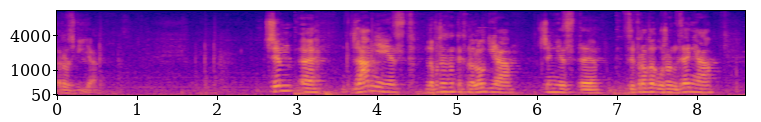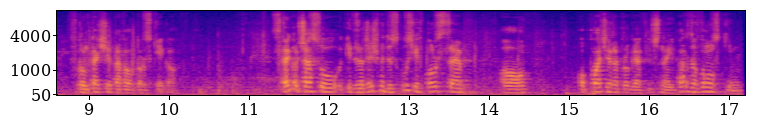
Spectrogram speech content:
rozwija. Czym dla mnie jest nowoczesna technologia, czym jest cyfrowe urządzenia w kontekście prawa autorskiego. Swego czasu, kiedy zaczęliśmy dyskusję w Polsce o opłacie reprograficznej, bardzo wąskim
